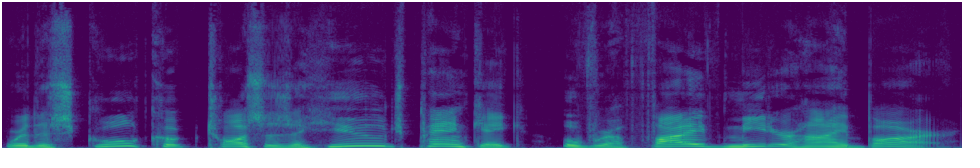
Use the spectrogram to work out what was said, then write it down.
where the school cook tosses a huge pancake over a five meter high bar.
